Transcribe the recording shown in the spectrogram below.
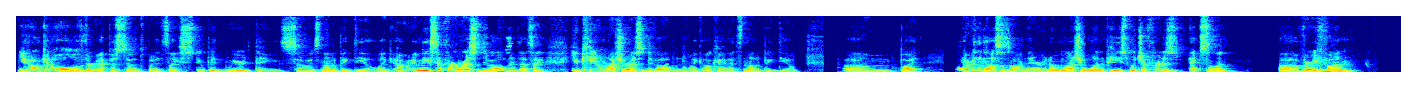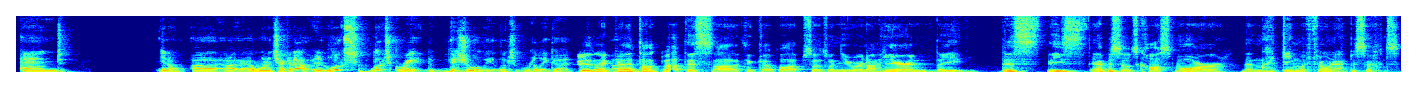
you don't get all of their episodes, but it's like stupid weird things, so it's not a big deal. Like I mean, except for Arrested Development, that's like you can't watch Arrested Development. I'm like, okay, that's not a big deal. Um, but everything else is on there, and I'm watching One Piece, which I've heard is excellent, uh, very Mhm. fun, and you know, uh, I, I want to check it out. It looks looks great visually. It looks really good. Dude, like I Um, talked about this, uh, I think a couple episodes when you were not here, and they this these episodes cost more than like Game of Thrones episodes.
